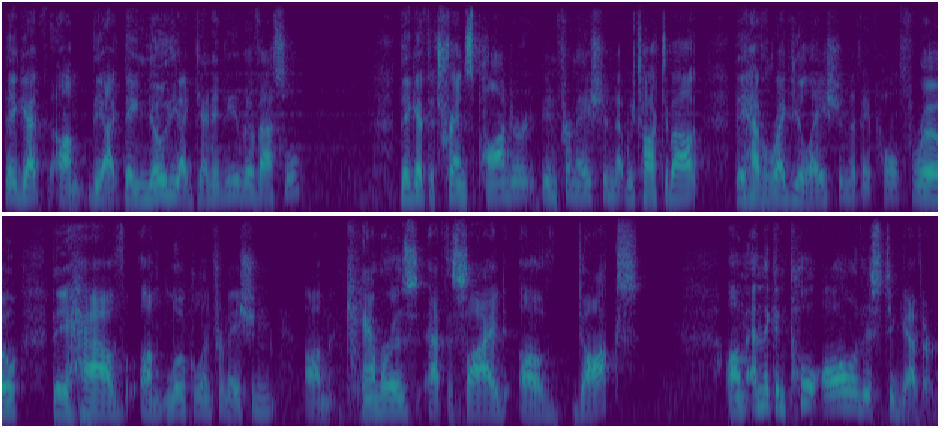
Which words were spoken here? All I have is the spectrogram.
They, get, um, the, they know the identity of the vessel. They get the transponder information that we talked about. They have regulation that they pull through. They have um, local information, um, cameras at the side of docks. Um, and they can pull all of this together.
